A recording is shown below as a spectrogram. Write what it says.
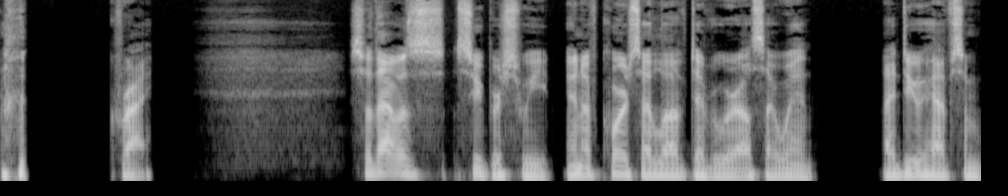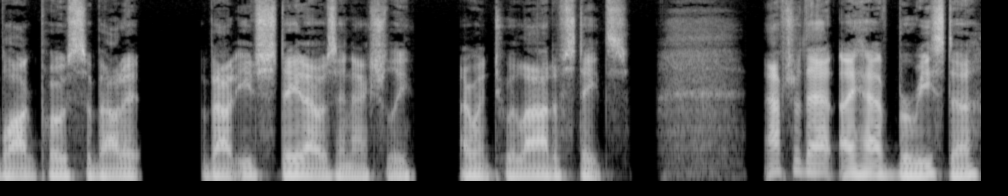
cry. So that was super sweet. And of course, I loved everywhere else I went. I do have some blog posts about it, about each state I was in, actually. I went to a lot of states. After that, I have barista.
